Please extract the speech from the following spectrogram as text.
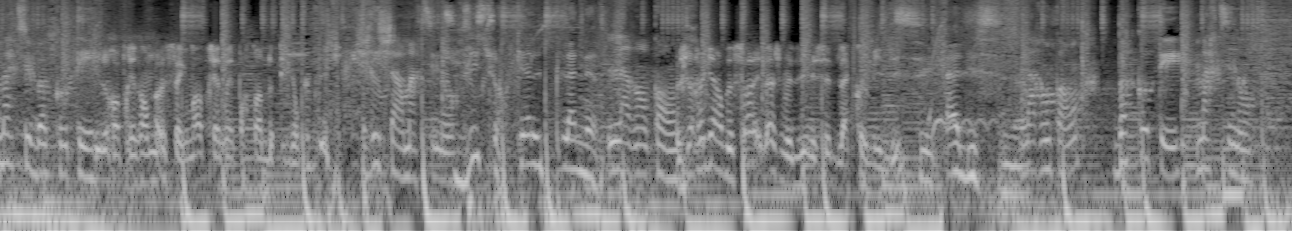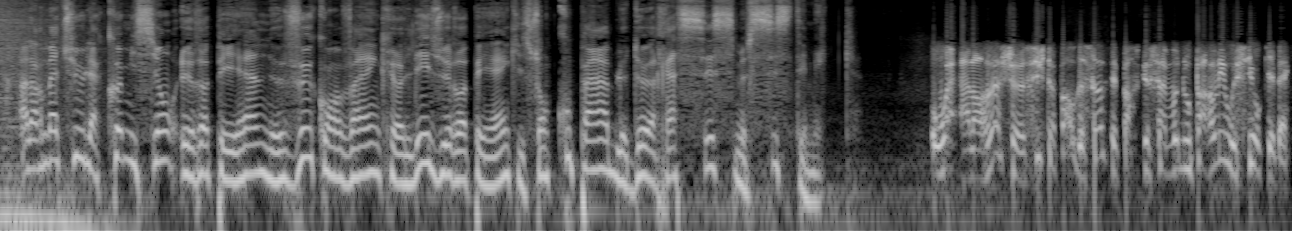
Mathieu Bocoté. Il représente un segment très important de l'opinion publique. Richard Martineau. Tu vis sur quelle planète? La rencontre. Je regarde ça et là, je me dis, mais c'est de la comédie. C'est hallucinant. La rencontre. Bocoté. Martineau. Alors Mathieu, la Commission européenne veut convaincre les Européens qu'ils sont coupables de racisme systémique. Ouais, alors là, je- si je te parle de ça, c'est parce que ça va nous parler aussi au Québec.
